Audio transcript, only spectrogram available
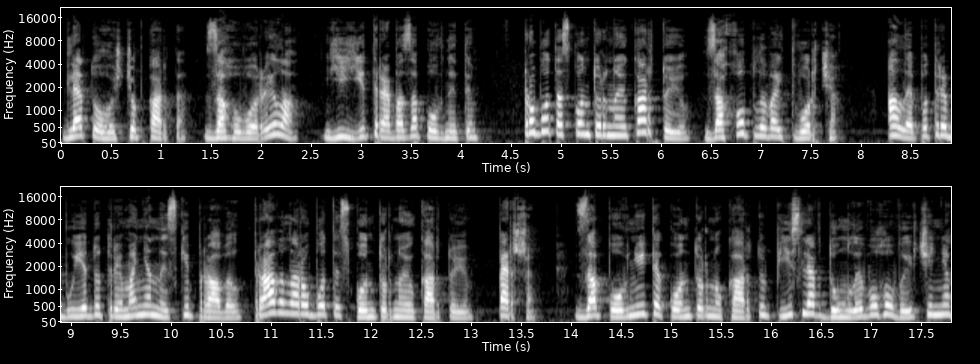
Для того, щоб карта заговорила, її треба заповнити. Робота з контурною картою захоплива й творча, але потребує дотримання низки правил. Правила роботи з контурною картою. Перше. Заповнюйте контурну карту після вдумливого вивчення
